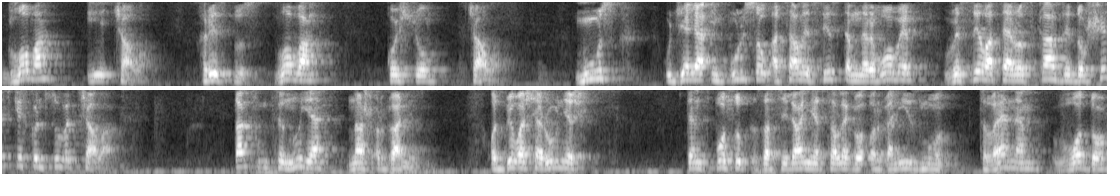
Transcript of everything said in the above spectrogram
Głowa i ciało. Chrystus głowa, Kościół ciało. Mózg udziela impulsów, a cały system nerwowy wysyła te rozkazy do wszystkich końcówek ciała. Tak funkcjonuje nasz organizm. Odbywa się również w ten sposób zasilanie całego organizmu tlenem, wodą,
